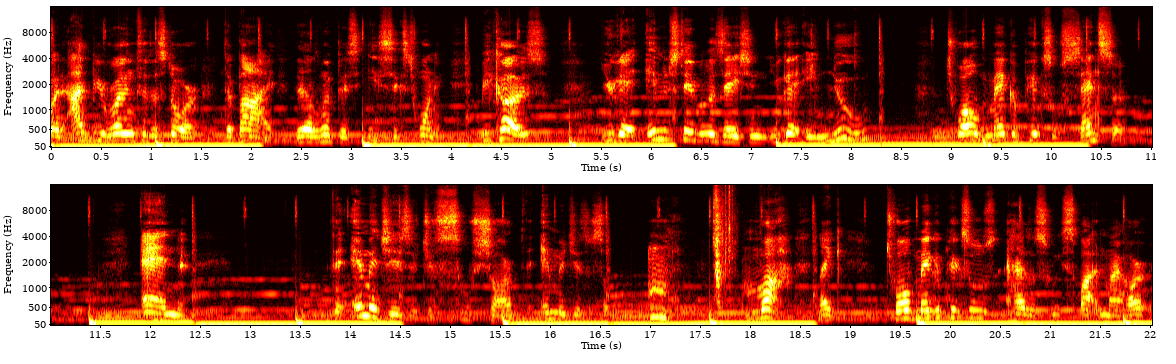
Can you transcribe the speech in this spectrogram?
but I'd be running to the store to buy the Olympus E620 because you get image stabilization, you get a new 12 megapixel sensor, and the images are just so sharp. The images are so mm, mwah, like 12 megapixels has a sweet spot in my heart.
